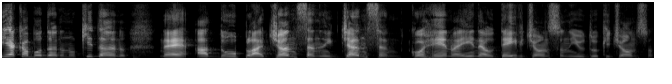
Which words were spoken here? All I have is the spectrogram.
E acabou dando no que dando, né? A dupla Johnson e Johnson correndo aí, né? O Dave Johnson e o Duke Johnson.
